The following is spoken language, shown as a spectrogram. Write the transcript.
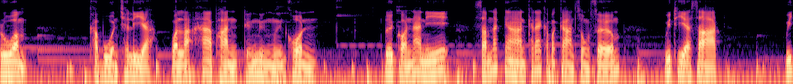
ร่วม ขบวนเฉลี่ยวันละ 5,000 ถึง 10,000 คน โดยก่อนหน้านี้สำนักงานคณะกรรมการส่งเสริม วิทยาศาสตร์ วิ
